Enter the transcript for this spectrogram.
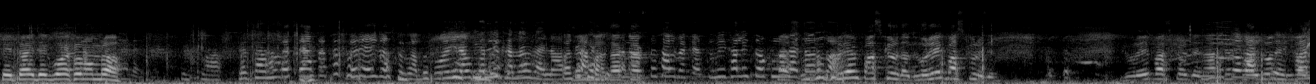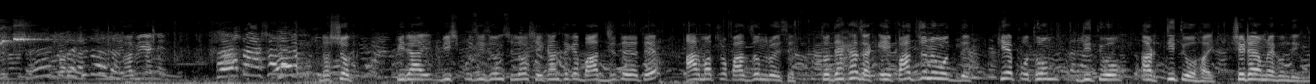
সেটাই দেখব এখন আমরা। তুমি খালি পাস করে দাও ধরেই পাস করে দিন ধরেই পাস করে আমি দর্শক প্রায় বিশ পঁচিশ জন ছিল সেখান থেকে বাদ যেতে যেতে আর মাত্র পাঁচজন রয়েছে। তো দেখা যাক এই পাঁচজনের মধ্যে কে প্রথম দ্বিতীয় আর তৃতীয় হয় সেটাই আমরা এখন দেখব।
